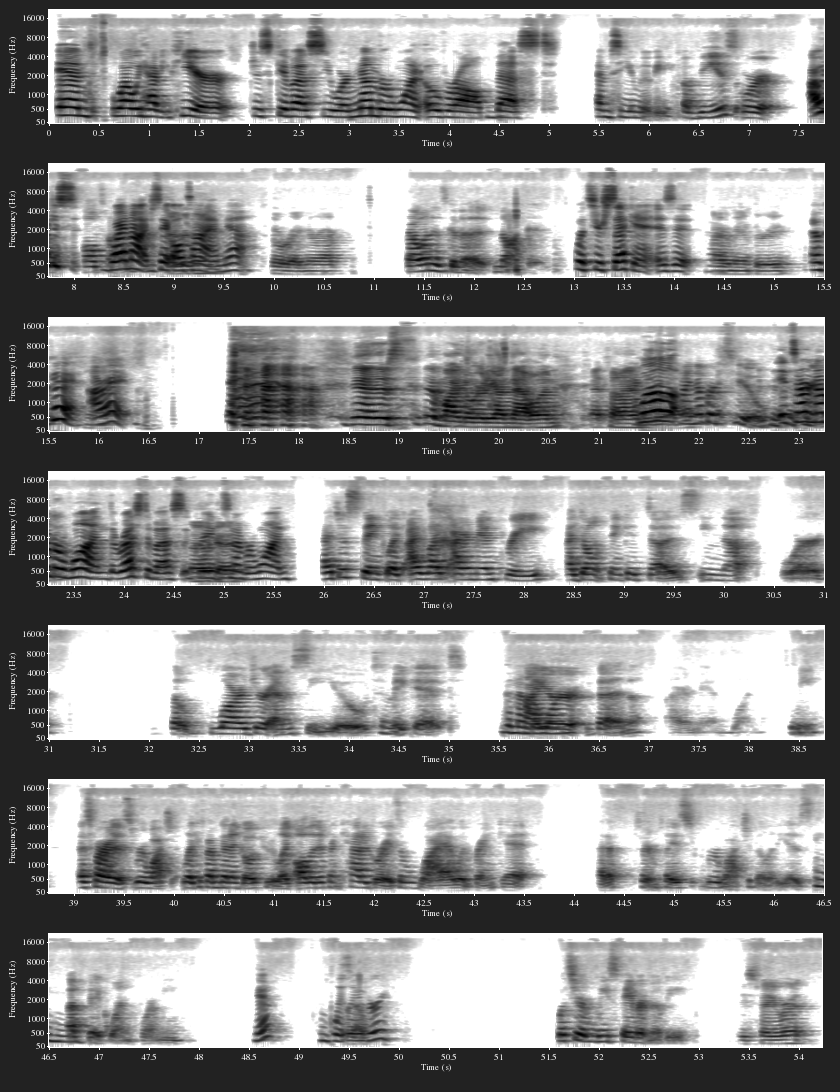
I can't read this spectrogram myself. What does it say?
And while we have you here, just give us your number one overall best MCU movie. of these, or I would just all time. why not just say all time? Yeah. Go Ragnarok, That one is gonna knock. What's your second? Is it Iron Man 3. okay? All right. yeah, there's a minority on that one at times. Well- My number two. It's our number one. The rest of us agreed it's number one. I just think like I like Iron Man three. I don't think it does enough for the larger MCU to make it The number one. higher than Iron Man one to me. As far as rewatch, like if I'm gonna go through like all the different categories of why I would rank it at a certain place, rewatchability is Mhm. a big one for me. Yeah, completely So. agree. What's your least favorite movie? Least favorite?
